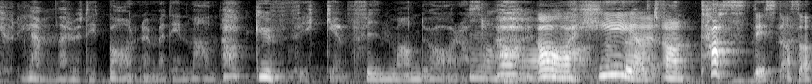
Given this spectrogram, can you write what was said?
Gud, lämnar du ditt barn nu med din man? Oh, Gud, vilken fin man du har alltså. Ja, ja helt fantastiskt alltså.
